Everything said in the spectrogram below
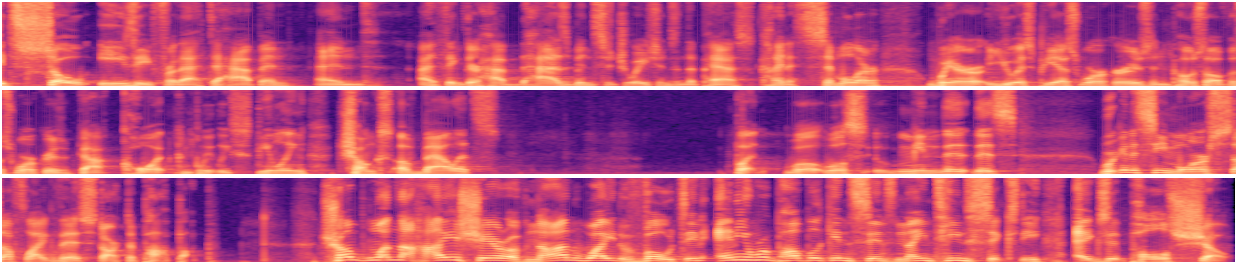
it's so easy for that to happen, and I think there have has been situations in the past, kind of similar, where USPS workers and post office workers got caught completely stealing chunks of ballots. But we'll we'll see. I mean this we're going to see more stuff like this start to pop up. Trump won the highest share of non white votes in any Republican since 1960, exit polls show.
